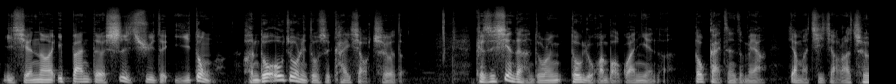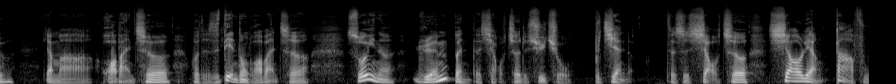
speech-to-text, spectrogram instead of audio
以前呢，一般的市区的移动，很多欧洲人都是开小车的。可是现在很多人都有环保观念了，都改成怎么样？要么骑脚踏车。要么滑板车或者是电动滑板车，所以呢，原本的小车的需求不见了，这是小车销量大幅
